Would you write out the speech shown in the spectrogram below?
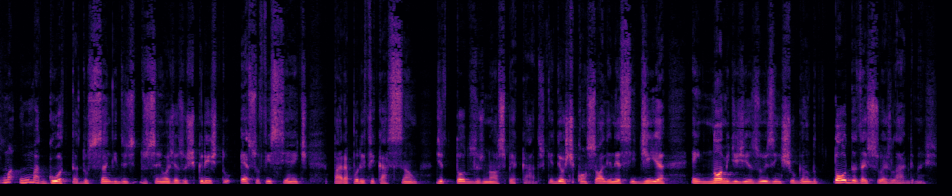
uma, uma, gota do sangue do, do Senhor Jesus Cristo é suficiente para a purificação de todos os nossos pecados. Que Deus te console nesse dia, em nome de Jesus, enxugando todas as suas lágrimas.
